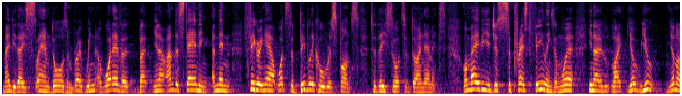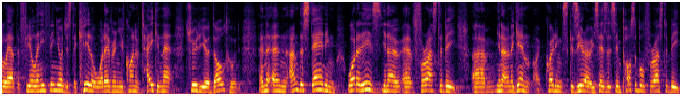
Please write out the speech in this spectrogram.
maybe they slammed doors and broke windows, whatever. But you know, understanding and then figuring out what's the biblical response to these sorts of dynamics. Or maybe you just suppressed feelings and weren't, you know, like you you you're not allowed to feel anything. You're just a kid or whatever, and you've kind of taken that through to your adulthood. And, and understanding what it is, you know, uh, for us to be, um, you know, and again, quoting Scazzero, he says it's impossible for us to be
